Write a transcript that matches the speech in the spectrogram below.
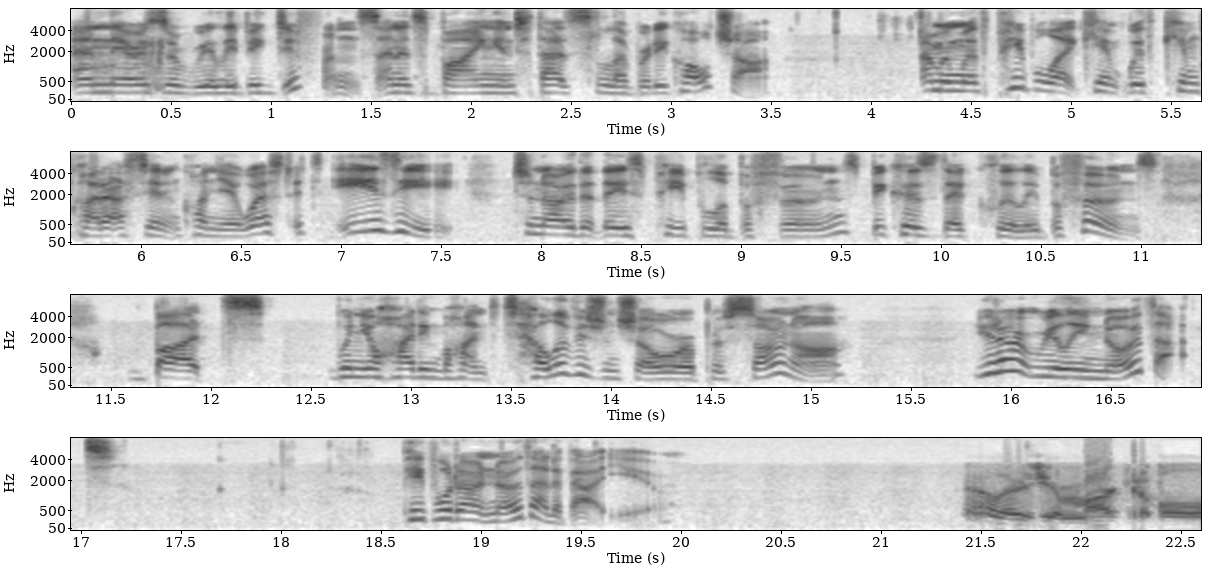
And there is a really big difference, and it's buying into that celebrity culture. I mean, with people like Kim, with Kim Kardashian and Kanye West, it's easy to know that these people are buffoons because they're clearly buffoons. But when you're hiding behind a television show or a persona, you don't really know that. People don't know that about you. Well, there's your marketable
